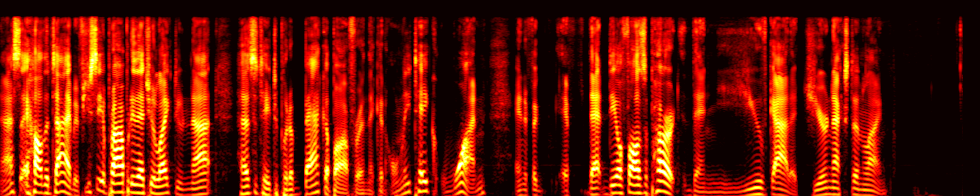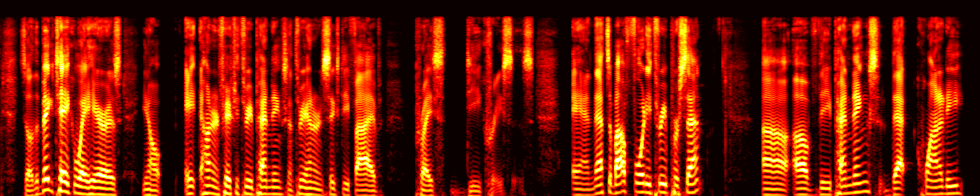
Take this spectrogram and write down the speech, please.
I say all the time if you see a property that you like, do not hesitate to put a backup offer in. They can only take one. And if, a, if that deal falls apart, then you've got it. You're next in line. So the big takeaway here is, you know, 853 pendings and 365 price decreases. And that's about 43% uh, of the pendings. That quantity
